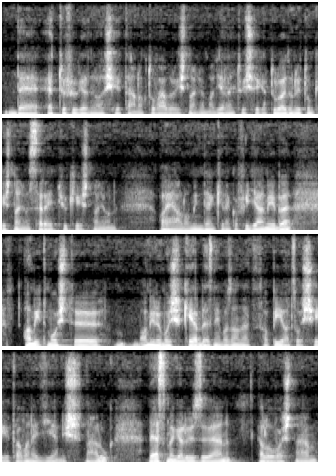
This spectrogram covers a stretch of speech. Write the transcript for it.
de ettől függetlenül a sétának továbbra is nagyon nagy jelentőséget tulajdonítunk, és nagyon szeretjük, és nagyon ajánlom mindenkinek a figyelmébe. Amit most, amiről most kérdezném az Annát, a piacos séta, van egy ilyen is náluk, de ezt megelőzően elolvasnám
